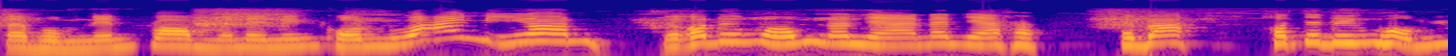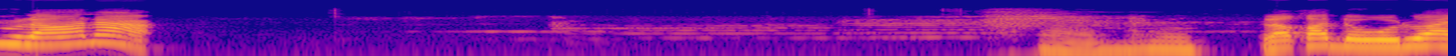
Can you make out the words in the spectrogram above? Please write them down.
แต่ผมเน้นป้อมไม่ได้เน้นคนว้ายหนีก่อนเดี๋ยวเขาดึงผมนั่นไงนั่นไงเห็นปะเขาจะดึงผมอยู่แล้วน่ะแล้วก็ดูด้วย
